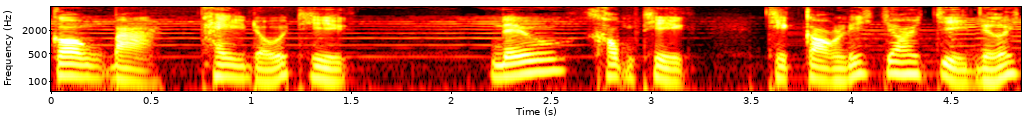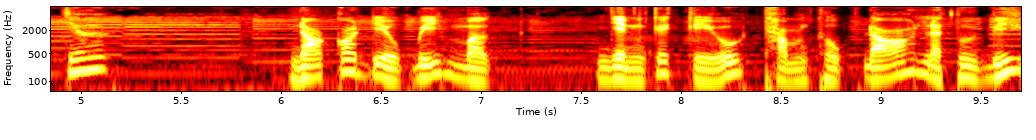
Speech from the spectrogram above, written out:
con bà thay đổi thiệt. Nếu không thiệt thì còn lý do gì nữa chứ? Nó có điều bí mật, nhìn cái kiểu thầm thục đó là tôi biết.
